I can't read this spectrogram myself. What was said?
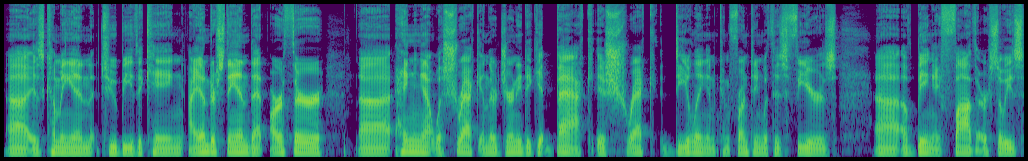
uh, is coming in to be the king. I understand that Arthur uh, hanging out with Shrek and their journey to get back is Shrek dealing and confronting with his fears uh, of being a father. So he's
